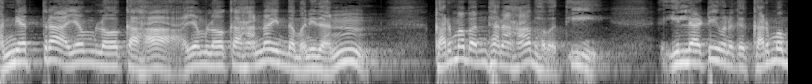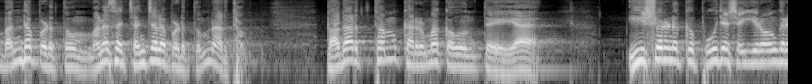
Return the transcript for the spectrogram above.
அந்நத்திர அயம் லோகா அயம் லோகான்னா இந்த மனிதன் கர்மபந்தனகா பவதி. இல்லாட்டி இவனுக்கு கர்மம் பந்தப்படுத்தும் மனசை சஞ்சலப்படுத்தும்னு அர்த்தம். ததர்த்தம் கர்ம கவுந்தேய ஈஸ்வரனுக்கு பூஜை செய்கிறோங்கிற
